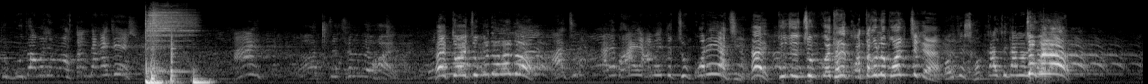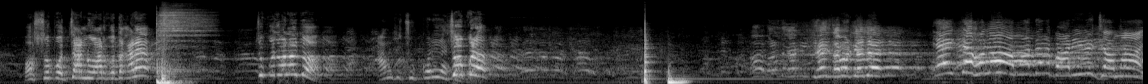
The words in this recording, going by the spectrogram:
তুই গুদাবলি মস্তান দেখাইছিস? হ্যাঁ? আচ্ছা ছেলে ভাই। এই তুই চুপ করে দাঁড়া তো। আরে ভাই আমি তো চুপ করেই আছি। এই তুই যদি চুপ করে তাহলে কথাগুলো বলছি কে? ওই যে সকাল থেকে আমার চুপ করে অসভ্য জানোয়ার কথা কারে? চুপ করে বললাম তো। আমি তো চুপ আছি। চুপ করে। বলো তো? এইটা হলো আমাদের বাড়ির জামাই।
